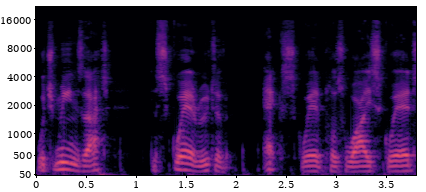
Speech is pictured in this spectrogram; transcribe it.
which means that the square root of x squared plus y squared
